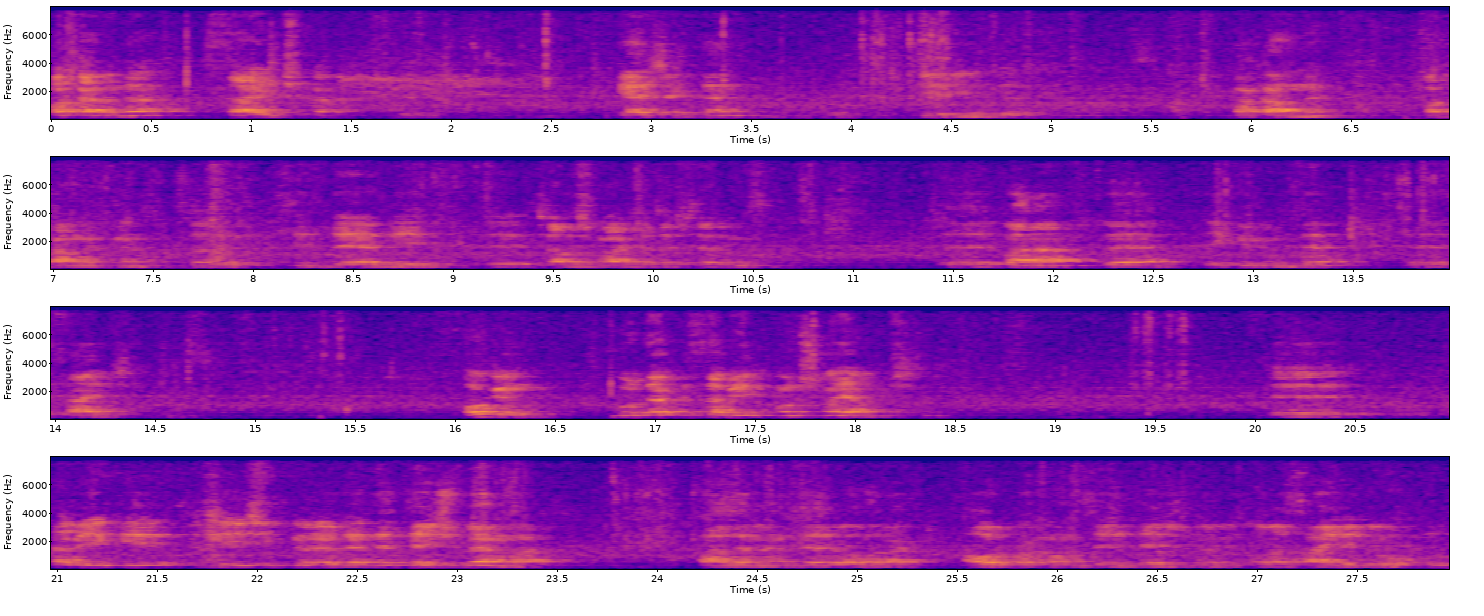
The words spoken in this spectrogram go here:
bakanına sahip çıkar. Gerçekten bir yıldır bakanlık, bakanlık mensupları, siz değerli e, çalışma arkadaşlarımız bana ve ekibimize e, sahip çıktınız. O gün burada kısa bir konuşma yapmıştım. E, tabii ki değişik görevlerde tecrübem var. Parlamenter olarak Avrupa Konseyi tecrübemiz, orası ayrı bir okul.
